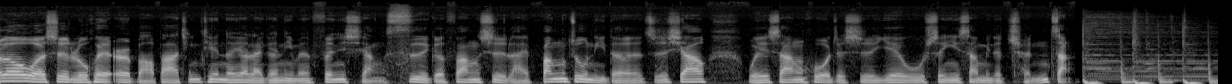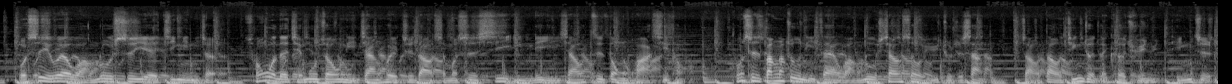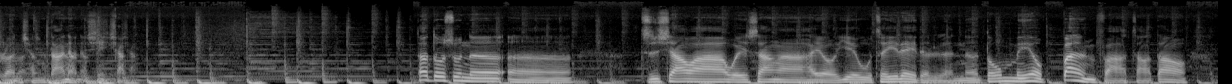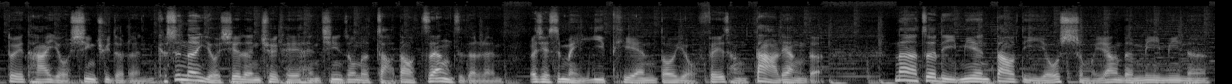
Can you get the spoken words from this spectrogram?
Hello，我是芦荟二宝爸。今天呢，要来跟你们分享四个方式来帮助你的直销、微商或者是业务生意上面的成长。我是一位网络事业经营者，从我的节目中，你将会知道什么是吸引力营销自动化系统，同时帮助你在网络销售与组织上找到精准的客群，停止乱枪打鸟的现象。大多数呢，呃，直销啊、微商啊，还有业务这一类的人呢，都没有办法找到对他有兴趣的人。可是呢，有些人却可以很轻松的找到这样子的人，而且是每一天都有非常大量的。那这里面到底有什么样的秘密呢？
